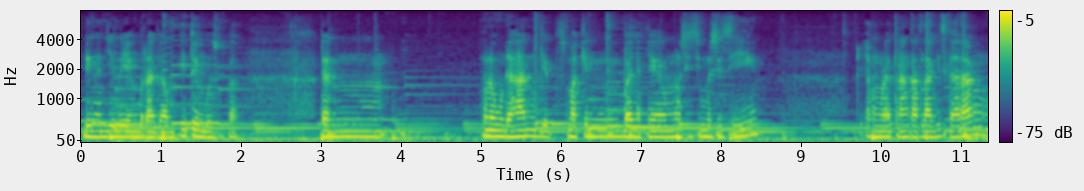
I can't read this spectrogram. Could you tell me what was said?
dengan genre yang beragam. Itu yang gue suka dan mudah-mudahan gitu semakin banyaknya musisi-musisi yang mulai terangkat lagi sekarang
